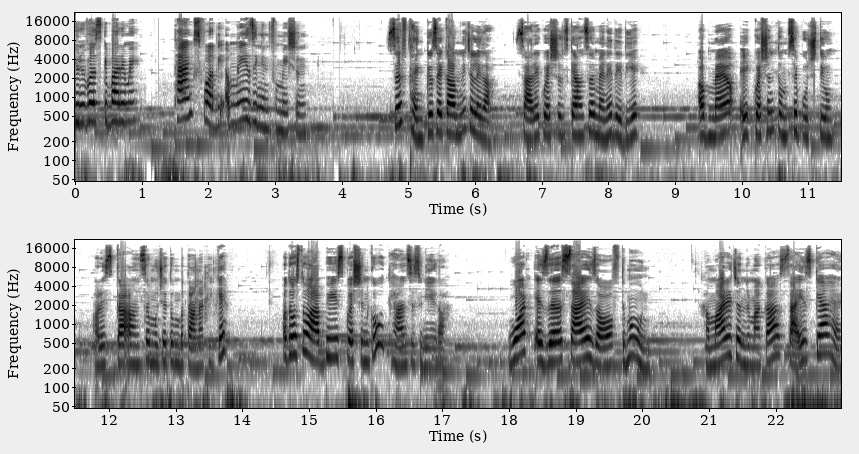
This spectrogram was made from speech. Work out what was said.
यूनिवर्स के बारे में। Thanks for the amazing information सिर्फ़ थैंक यू से काम नहीं चलेगा। सारे क्वेश्चंस के आंसर मैंने दे दिए। अब मैं एक क्वेश्चन तुमसे पूछती हूँ और इसका आंसर मुझे तुम बताना ठीक है? और दोस्तों आप भी इस क्वेश्चन को ध्यान से सुनिएगा। What is the size of the moon हमारे चंद्रमा का साइज़ क्या है?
